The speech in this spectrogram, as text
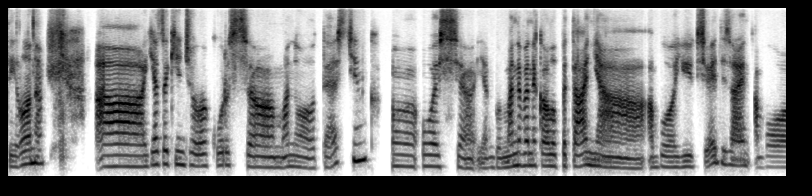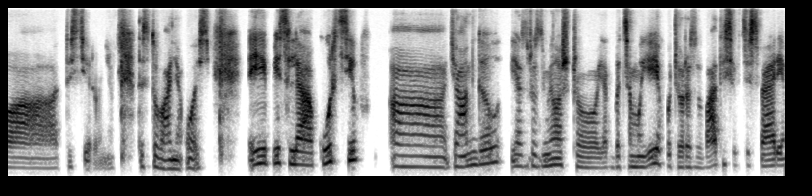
звати Ілона. Я закінчила курс мануал тестінг. Е, Ось е, якби в мене виникало питання або UX UI дизайн, або тестування, тестування. Ось. І після курсів Jungle я зрозуміла, що якби це моє, я хочу розвиватися в цій сфері.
